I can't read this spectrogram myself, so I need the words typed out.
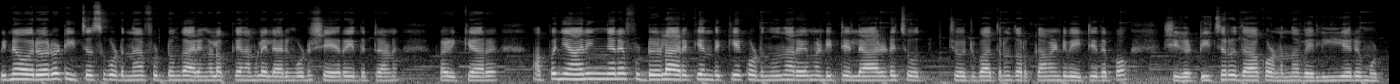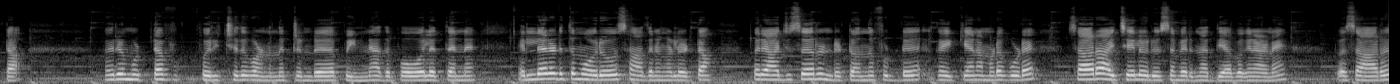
പിന്നെ ഓരോരോ ടീച്ചേഴ്സ് കൊടുക്കുന്ന ഫുഡും കാര്യങ്ങളൊക്കെ നമ്മൾ എല്ലാവരും കൂടെ ഷെയർ ചെയ്തിട്ടാണ് കഴിക്കാറ്. അപ്പോൾ ഞാനിങ്ങനെ ഫുഡുകൾ ആരൊക്കെ എന്തൊക്കെയാണ് കൊടുന്നു എന്ന് അറിയാൻ വേണ്ടിയിട്ട് എല്ലാവരുടെ ചോ ചോറ്റുപാത്രം തുറക്കാൻ വേണ്ടി വെയിറ്റ് ചെയ്തപ്പോൾ ഷിഗ ടീച്ചർ ഇതാ കൊണ്ടുവന്ന വലിയൊരു മുട്ട. ഒരു മുട്ട പൊരിച്ചത് കൊണ്ടുവന്നിട്ടുണ്ട്. പിന്നെ അതുപോലെ തന്നെ എല്ലാവരുടെ അടുത്തും ഓരോ സാധനങ്ങൾ കേട്ടോ ഇപ്പോൾ രാജു സാർ ഉണ്ട് കേട്ടോ ഒന്ന് ഫുഡ് കഴിക്കാൻ നമ്മുടെ കൂടെ സാറ് ആഴ്ചയിൽ ഒരു ദിവസം വരുന്ന അധ്യാപകനാണ്. ഇപ്പോൾ സാറ്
